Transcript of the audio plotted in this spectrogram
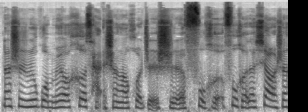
但是如果没有喝彩声啊，或者是复合复合的笑声，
